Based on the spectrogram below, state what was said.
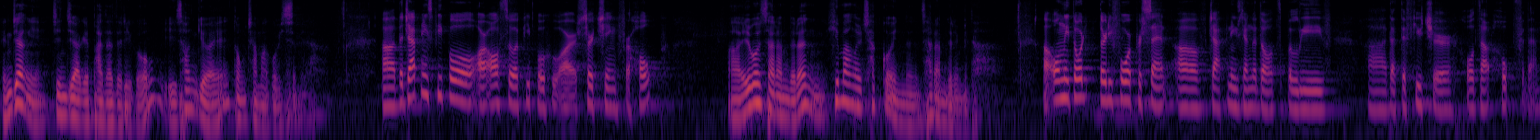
굉장히 진지하게 받아들이고 이 선교에 동참하고 있습니다. Uh, the Japanese people are also a people who are searching for hope. 아, 일본 사람들은 희망을 찾고 있는 사람들입니다. Uh, only 34% of Japanese young adults believe uh, that the future holds out hope for them.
